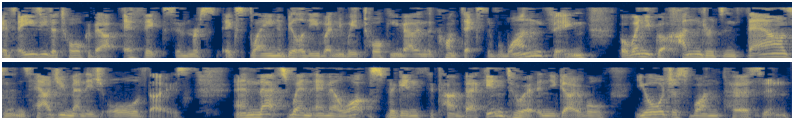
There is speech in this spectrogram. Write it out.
It's easy to talk about ethics and res- explainability when we're talking about in the context of one thing, but when you've got hundreds and thousands, how do you manage all of those? And that's when ML ops begins to come back into it and you go, well, you're just one person.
